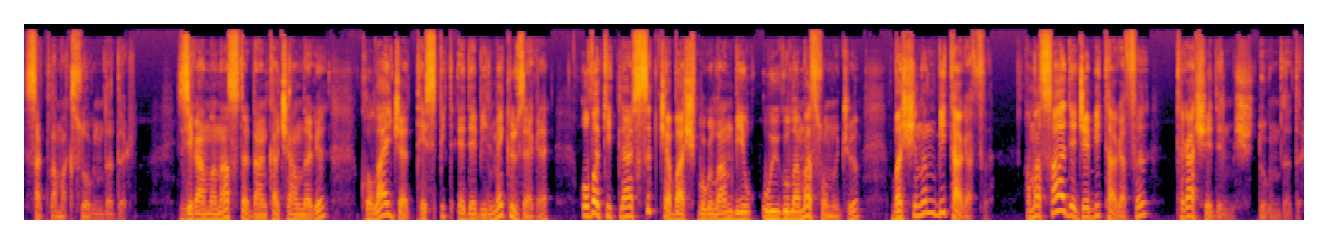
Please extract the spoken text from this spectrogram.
saklamak zorundadır. Zira manastırdan kaçanları kolayca tespit edebilmek üzere o vakitler sıkça başvurulan bir uygulama sonucu başının bir tarafı ama sadece bir tarafı tıraş edilmiş durumdadır.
